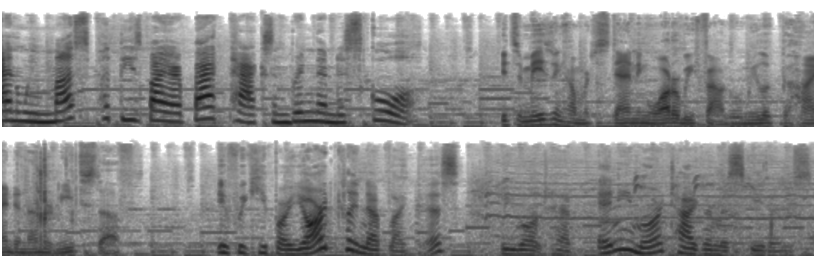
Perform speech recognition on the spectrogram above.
And we must put these by our backpacks and bring them to school. It's amazing how much standing water we found when we looked behind and underneath stuff. If we keep our yard cleaned up like this, we won't have any more tiger mosquitoes.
